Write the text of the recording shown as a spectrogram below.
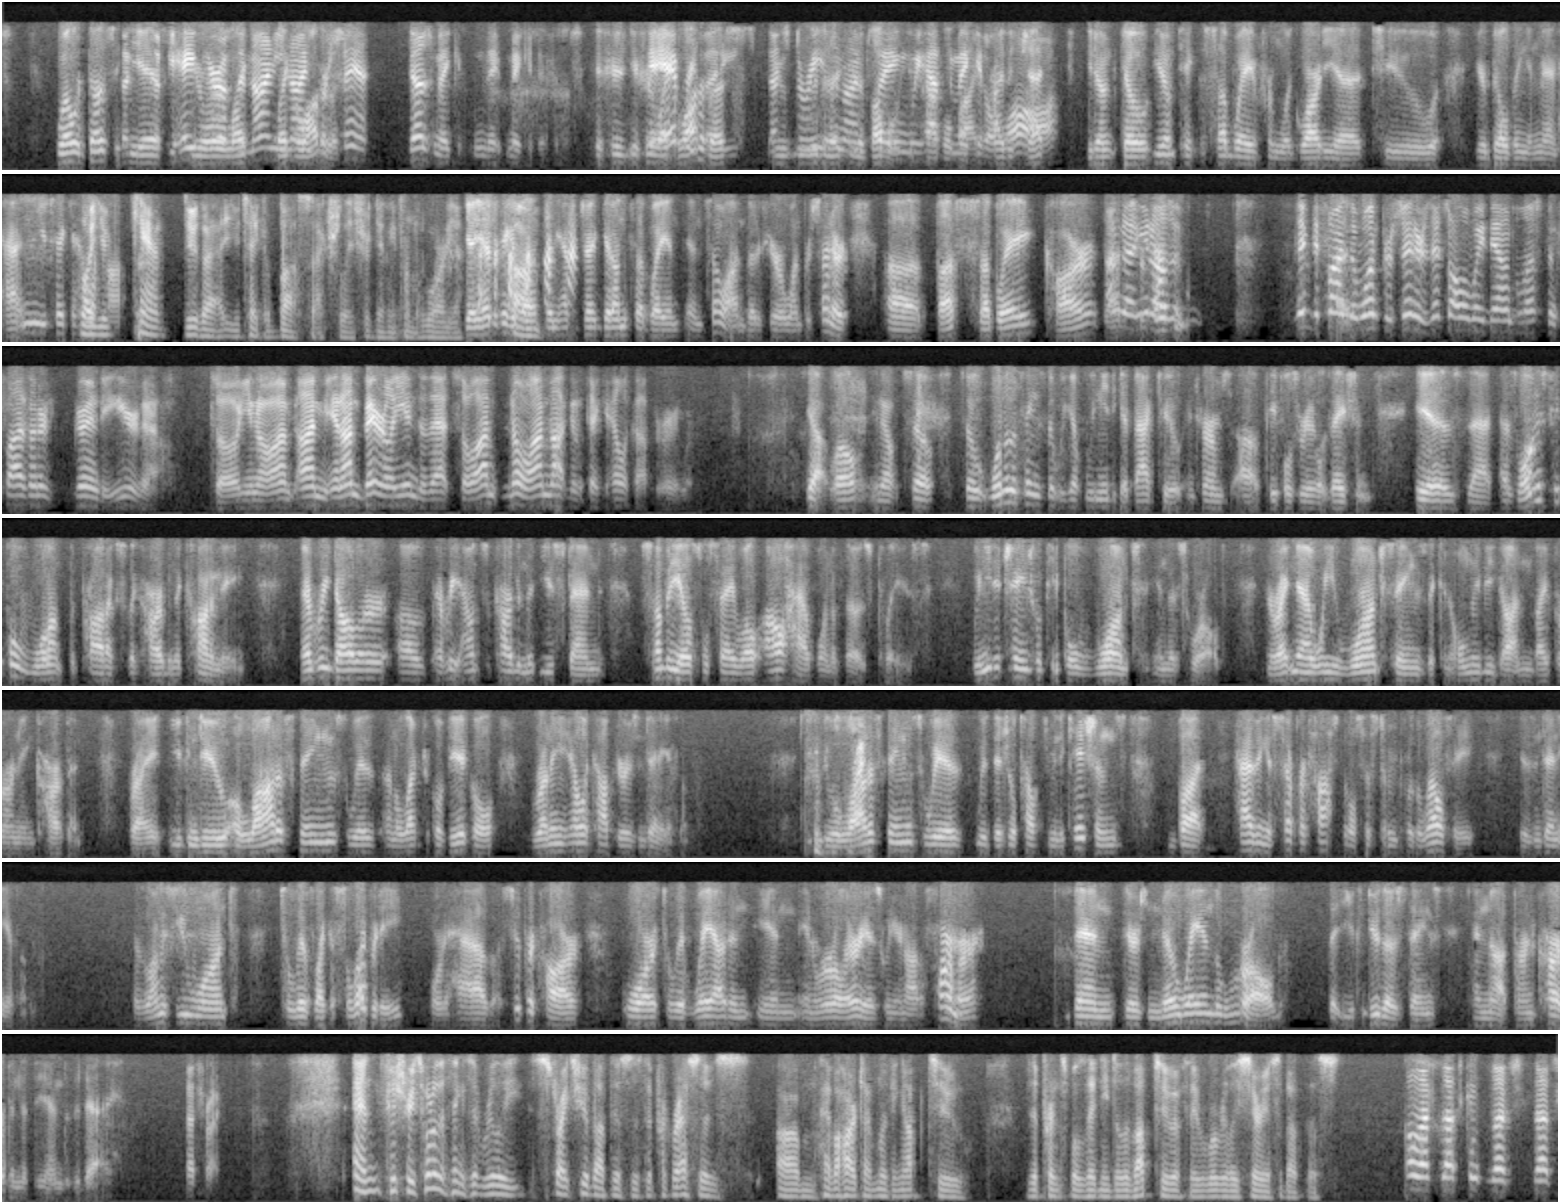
Well, it does. The, if the behavior of like, the ninety-nine like percent does make it make a difference. If you're if you're like a lot of us, that's you, the you reason in a, in I'm a bubble. saying you we have to make it a law. Jet. You don't go. You don't take the subway from LaGuardia to your building in Manhattan. You take a helicopter. well, you can't do that. You take a bus actually if you're getting from LaGuardia. Yeah, you have to take a um, bus, then you have to get on the subway and, and so on. But if you're a one percenter, uh, bus, subway, car, that's I'm not, you the know, person. the, they've defined the one percenters. That's all the way down to less than five hundred grand a year now. So you know, I'm I'm and I'm barely into that. So I'm no, I'm not going to take a helicopter anywhere. Yeah, well, you know, so so one of the things that we get, we need to get back to in terms of people's realization is that as long as people want the products of the carbon economy, every dollar of every ounce of carbon that you spend, somebody else will say, "Well, I'll have one of those, please." We need to change what people want in this world. And right now, we want things that can only be gotten by burning carbon. Right? You can do a lot of things with an electrical vehicle. Running a helicopter isn't any of them. Do a lot of things with with digital telecommunications, but having a separate hospital system for the wealthy isn't any of them. As long as you want to live like a celebrity or to have a supercar or to live way out in, in, in rural areas when you're not a farmer, then there's no way in the world that you can do those things and not burn carbon at the end of the day. That's right. And Fishgrease, one of the things that really strikes you about this is that progressives um, have a hard time living up to the principles they need to live up to if they were really serious about this. Oh, that's that's that's that's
